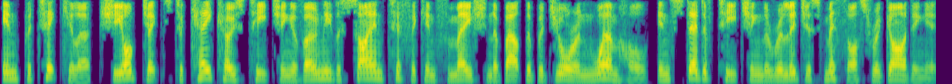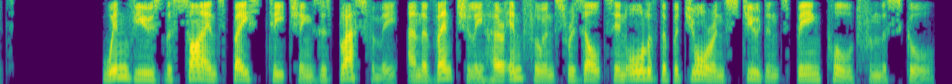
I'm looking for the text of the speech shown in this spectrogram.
In particular, she objects to Keiko's teaching of only the scientific information about the Bajoran wormhole, instead of teaching the religious mythos regarding it. Winn views the science-based teachings as blasphemy, and eventually her influence results in all of the Bajoran students being pulled from the school.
